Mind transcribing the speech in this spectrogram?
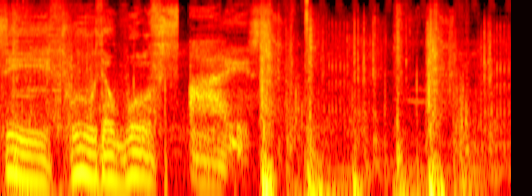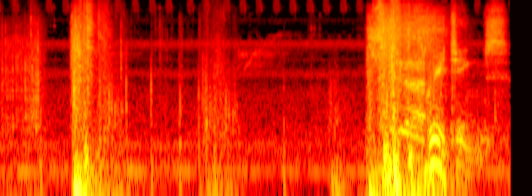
See through the wolf's eyes. Greetings.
